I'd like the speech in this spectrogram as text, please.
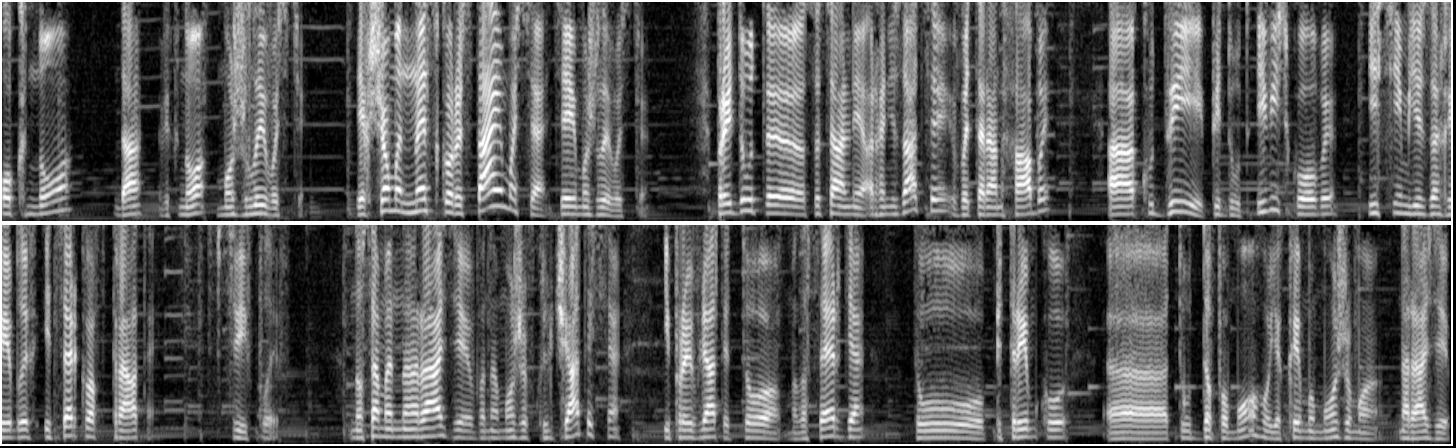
окно, да, вікно можливості. Якщо ми не скористаємося цією можливістю, прийдуть е, соціальні організації, ветеран-хаби, куди підуть і військові, і сім'ї загиблих, і церква втрати в свій вплив. Но саме наразі вона може включатися і проявляти то милосердя, ту підтримку, е, ту допомогу, яку ми можемо наразі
